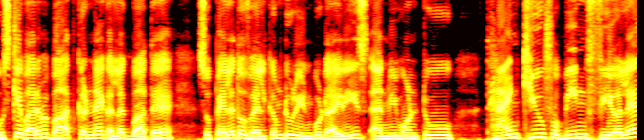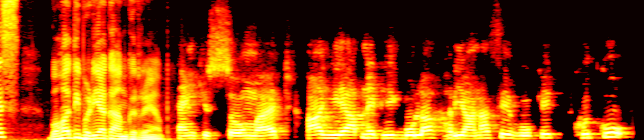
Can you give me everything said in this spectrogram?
उसके बारे में बात करना एक अलग बात है। सो so, पहले तो welcome to rainbow diaries and we want to thank you for being fearless बहुत ही बढ़िया काम कर रहे हैं आप। थैंक यू सो मच हाँ ये आपने ठीक बोला हरियाणा से होके खुद को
